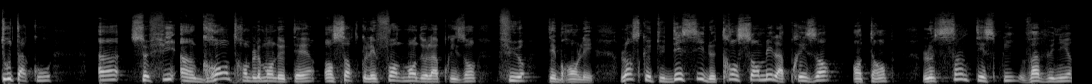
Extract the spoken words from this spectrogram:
tout à coup, un, se fit un grand tremblement de terre, en sorte que les fondements de la prison furent ébranlés. Lorsque tu décides de transformer la prison en temple, le Saint-Esprit va venir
